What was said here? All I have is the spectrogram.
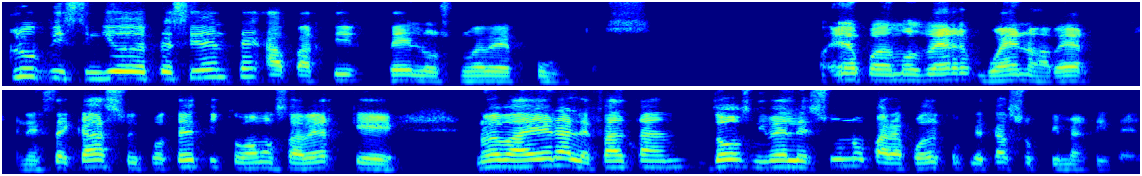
club distinguido de presidente a partir de los nueve puntos. Ya podemos ver, bueno, a ver, en este caso hipotético vamos a ver que Nueva Era le faltan dos niveles uno para poder completar su primer nivel.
